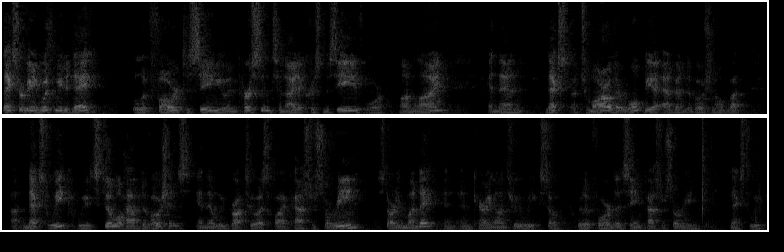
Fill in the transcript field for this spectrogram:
Thanks for being with me today. We'll look forward to seeing you in person tonight at Christmas Eve or online. And then next, uh, tomorrow, there won't be an Advent devotional, but uh, next week, we still will have devotions, and they'll be brought to us by Pastor Soreen starting Monday and, and carrying on through the week. So we look forward to seeing Pastor Soreen next week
